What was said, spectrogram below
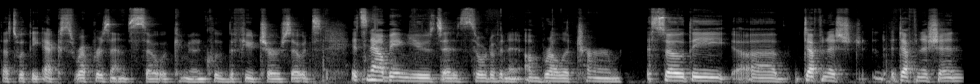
That's what the X represents, so it can include the future. So it's it's now being used as sort of an umbrella term so the uh, definition definition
